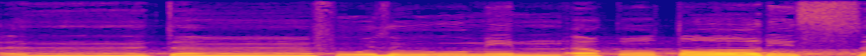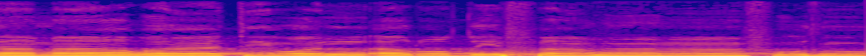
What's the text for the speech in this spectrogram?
أن تنفذوا من أقطار السماوات والأرض فانفذوا.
